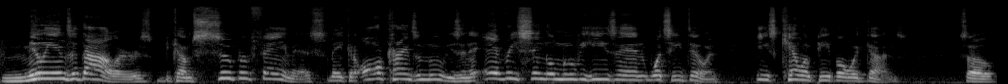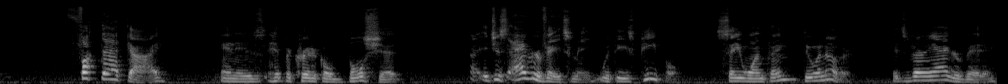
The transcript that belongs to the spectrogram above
millions of dollars, become super famous, making all kinds of movies. And in every single movie he's in, what's he doing? He's killing people with guns. So, fuck that guy and his hypocritical bullshit. It just aggravates me with these people. Say one thing, do another. It's very aggravating.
